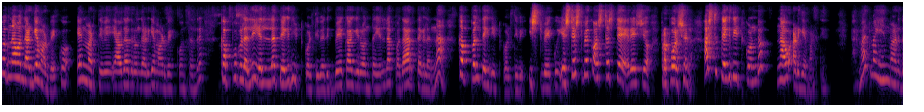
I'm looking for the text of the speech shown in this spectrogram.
ಇವಾಗ ನಾವೊಂದು ಅಡುಗೆ ಮಾಡಬೇಕು. ಏನು ಮಾಡ್ತೀವಿ? ಯಾವುದಾದ್ರೂ ಒಂದು ಅಡುಗೆ ಮಾಡಬೇಕು ಅಂತಂದರೆ ಕಪ್ಪುಗಳಲ್ಲಿ ಎಲ್ಲ ತೆಗೆದು ಇಟ್ಕೊಳ್ತೀವಿ. ಅದಕ್ಕೆ ಬೇಕಾಗಿರುವಂಥ ಎಲ್ಲ ಪದಾರ್ಥಗಳನ್ನು ಕಪ್ಪಲ್ಲಿ ತೆಗೆದು ಇಟ್ಕೊಳ್ತೀವಿ. ಇಷ್ಟು ಬೇಕು, ಎಷ್ಟೆಷ್ಟು ಬೇಕೋ ಅಷ್ಟಷ್ಟೇ ರೇಷಿಯೋ, ಪ್ರಪೋರ್ಷನ್ ಅಷ್ಟು ತೆಗೆದಿಟ್ಕೊಂಡು ನಾವು ಅಡುಗೆ ಮಾಡ್ತೀವಿ. ಪರಮಾತ್ಮ ಏನು ಮಾಡ್ದ?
